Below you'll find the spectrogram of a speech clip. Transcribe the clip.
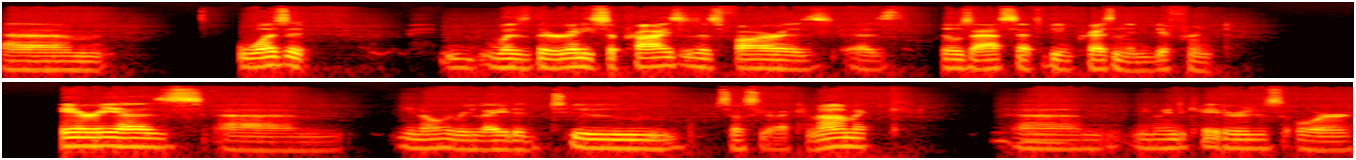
Um, was it was there any surprises as far as as those assets being present in different areas? Um, you know, related to socioeconomic, mm-hmm. um, you know, indicators or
